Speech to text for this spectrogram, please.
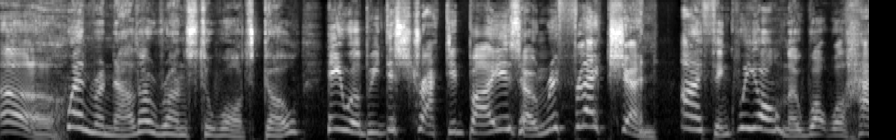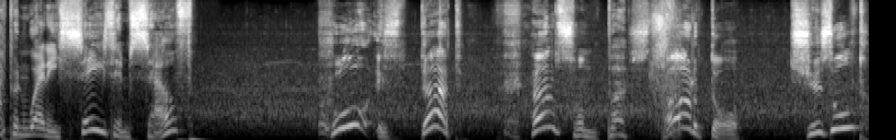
Oh. When Ronaldo runs towards goal, he will be distracted by his own reflection. I think we all know what will happen when he sees himself. Who is that handsome bastardo? Chiseled,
